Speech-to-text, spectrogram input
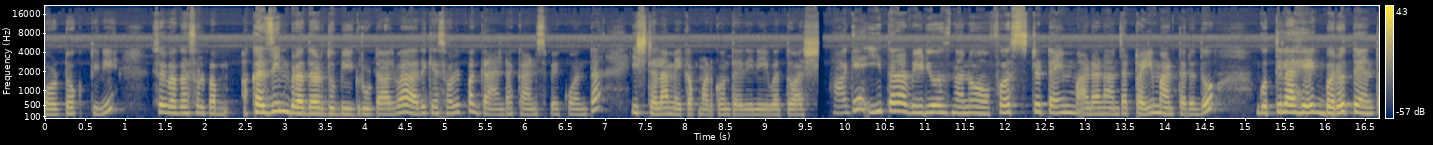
ಹೊರಟೋಗ್ತೀನಿ. ಸೊ ಇವಾಗ ಸ್ವಲ್ಪ ಕಝಿನ್ ಬ್ರದರ್ದು ಬೀಗ್ರೂಟ ಅಲ್ವಾ, ಅದಕ್ಕೆ ಸ್ವಲ್ಪ ಗ್ರ್ಯಾಂಡಾಗಿ ಕಾಣಿಸ್ಬೇಕು ಅಂತ ಇಷ್ಟೆಲ್ಲ ಮೇಕಪ್ ಮಾಡ್ಕೊತಾ ಇದ್ದೀನಿ ಇವತ್ತು ಅಷ್ಟು ಹಾಗೆ ಈ ಥರ ವೀಡಿಯೋಸ್ ನಾನು ಫಸ್ಟ್ ಟೈಮ್ ಮಾಡೋಣ ಅಂತ ಟ್ರೈ ಮಾಡ್ತಾ ಇರೋದು. ಗೊತ್ತಿಲ್ಲ ಹೇಗೆ ಬರುತ್ತೆ ಅಂತ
